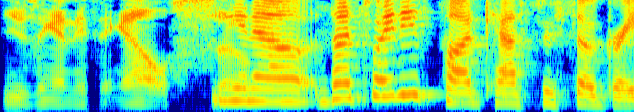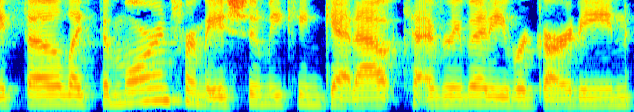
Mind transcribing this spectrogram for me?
using anything else. So. You know, that's why these podcasts are so great though. Like the more information we can get out to everybody regarding,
